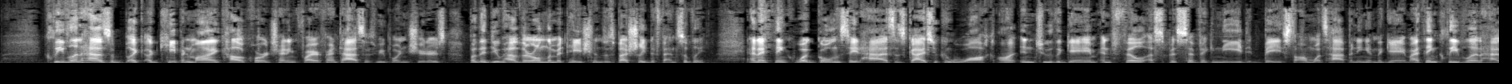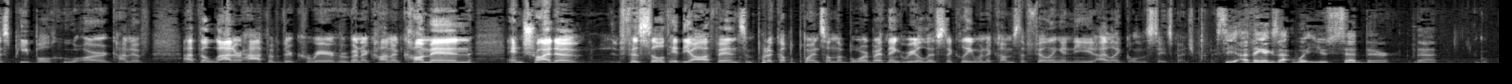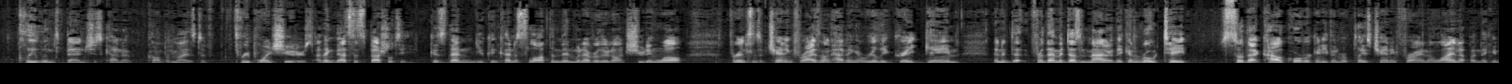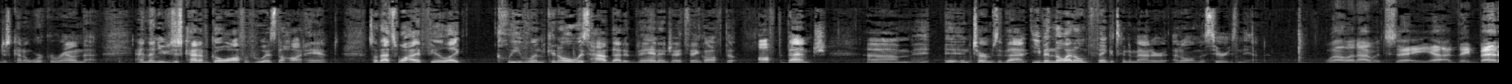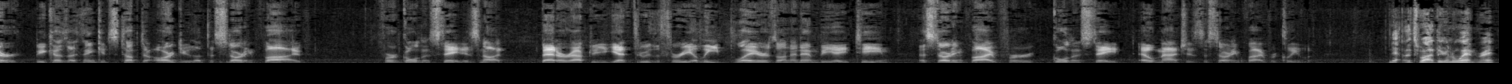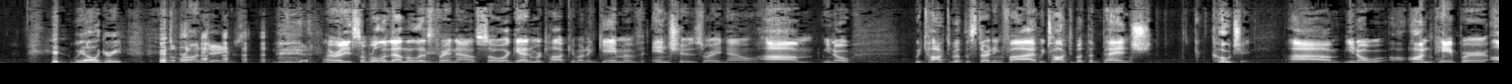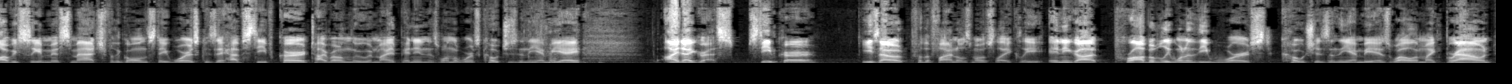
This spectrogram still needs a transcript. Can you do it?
Cleveland has a, like a, keep in mind Kyle Korver, Channing Frye fantastic three point shooters, but they do have their own limitations, especially defensively. And I think what Golden State has is guys who can walk on into the game and fill a specific need based on what's happening in the game. I think Cleveland has people who are kind of at the latter half of their career who are going to kind of come in and try to facilitate the offense and put a couple points on the board. But I think realistically, when it comes to filling a need, I like Golden State's bench better. See, I think exactly what you said there that Cleveland's bench is kind of compromised of three point shooters. I think that's a specialty because then you can kind of slot them in whenever they're not shooting well. For instance, if Channing Frye's not having a really great game, then it, for them it doesn't matter. They can rotate so that Kyle Korver can even replace Channing Frye in the lineup, and they can just kind of work around that. And then you just kind of go off of who has the hot hand. So that's why I feel like Cleveland can always have that advantage. I think off the off the bench. Um, in terms of that, even though I don't think it's going to matter at all in the series in the end. Well, and I would say, yeah, they better because I think it's tough to argue that the starting five for Golden State is not better after you get through the three elite players on an NBA team. A starting five for Golden State outmatches the starting five for Cleveland. Yeah, that's why they're going to win, right? we all agree. LeBron James. Alrighty, so rolling down the list right now. So again, we're talking about a game of inches right now. Um, you know, we talked about the starting five. We talked about the bench, coaching. Um, you know, on paper, obviously a mismatch for the Golden State Warriors because they have Steve Kerr. Tyronn Lue, in my opinion, is one of the worst coaches in the NBA. I digress. Steve Kerr, he's out for the finals most likely, and he got probably one of the worst coaches in the NBA as well, and Mike Brown.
